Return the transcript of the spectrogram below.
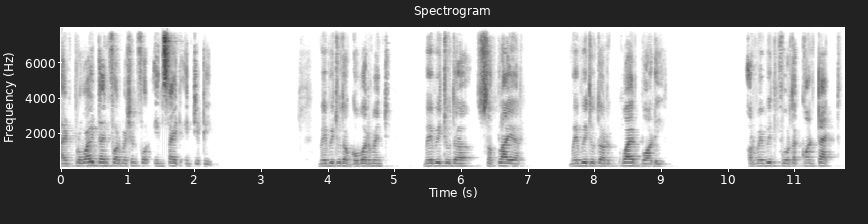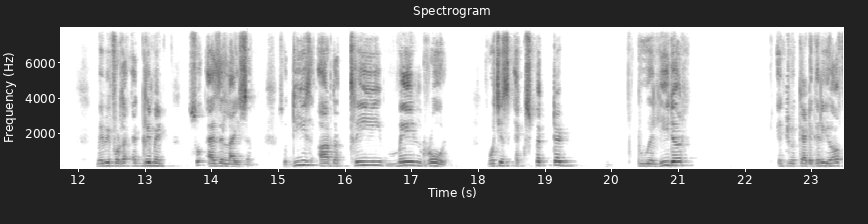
and provide the information for inside entity. Maybe to the government maybe to the supplier maybe to the required body or maybe for the contract maybe for the agreement. So as a license. So these are the three main role which is expected to a leader into a category of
